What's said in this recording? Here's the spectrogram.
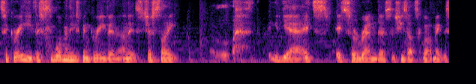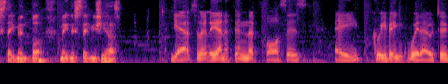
to grieve. This is a woman who's been grieving, and it's just like, yeah, it's it's horrendous that she's had to come out and make this statement, but make this statement she has. Yeah, absolutely. Anything that forces a grieving widow to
